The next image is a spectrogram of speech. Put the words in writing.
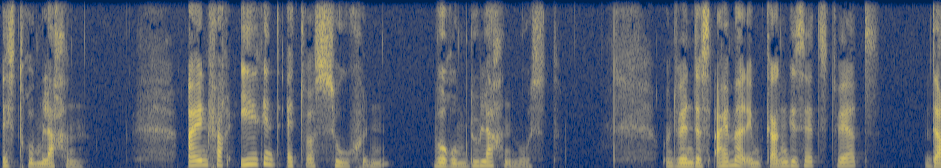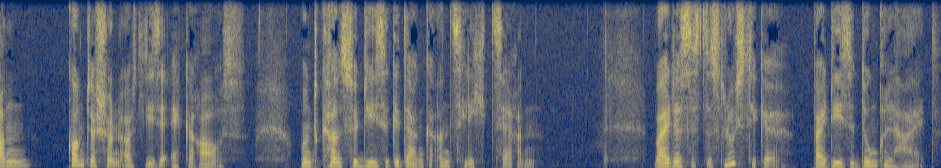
ist drum lachen. Einfach irgendetwas suchen, worum du lachen musst. Und wenn das einmal im Gang gesetzt wird, dann kommt er schon aus dieser Ecke raus und kannst du diese Gedanken ans Licht zerren. Weil das ist das Lustige bei dieser Dunkelheit.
